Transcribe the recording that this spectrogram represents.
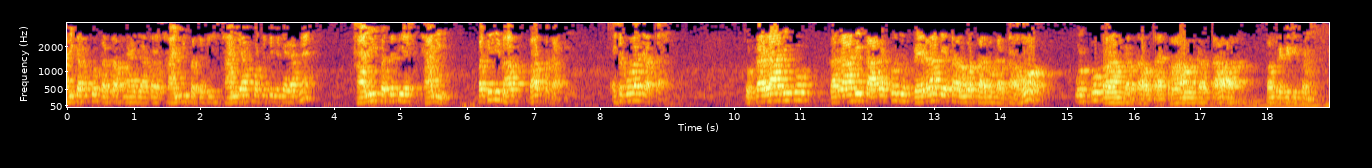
अधिकरण को कर्ता बनाया जाता है स्थाली पद्धति थालियाम पद्धति की जगह में थाली पद्धति थाली पतीली भात भात पकाती है। ऐसा बोला जाता है। तो कर्णादि को, कर्णादि कारक को जो प्रेरणा देता हुआ कर्म करता हो, उसको प्रधान करता होता है। प्रधान करता तंत्र की टिप्पणी।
